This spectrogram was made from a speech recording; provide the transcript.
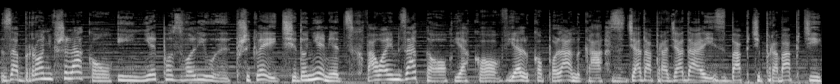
za broń wszelaką i nie pozwoliły przykleić się do Niemiec. Chwała im za to. Jako Wielkopolanka z dziada pradziada i z babci prababci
